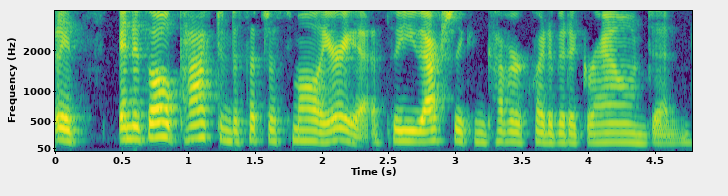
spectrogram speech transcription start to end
it's and it's all packed into such a small area so you actually can cover quite a bit of ground and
